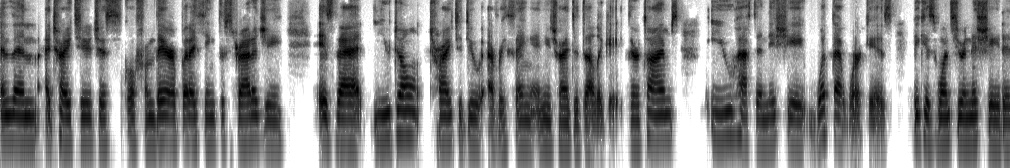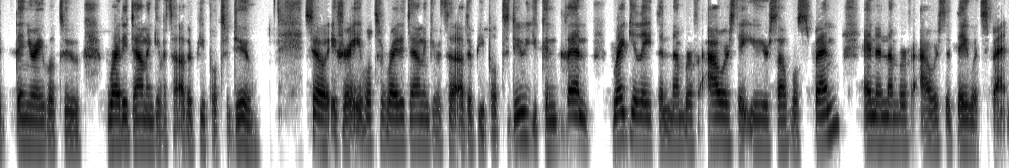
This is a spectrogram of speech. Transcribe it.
and then I try to just go from there. But I think the strategy is that you don't try to do everything and you try to delegate. There are times you have to initiate what that work is because once you initiate it, then you're able to write it down and give it to other people to do. So if you're able to write it down and give it to other people to do, you can then regulate the number of hours that you yourself will spend and the number of hours that they would spend.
